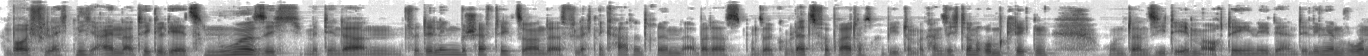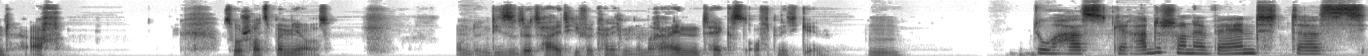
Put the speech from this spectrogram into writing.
dann brauche ich vielleicht nicht einen Artikel, der jetzt nur sich mit den Daten für Dillingen beschäftigt, sondern da ist vielleicht eine Karte drin, aber das ist unser komplettes Verbreitungsgebiet und man kann sich dann rumklicken und dann sieht eben auch derjenige, der in Dillingen wohnt, ach, so schaut's bei mir aus. Und in diese Detailtiefe kann ich mit einem reinen Text oft nicht gehen. Mhm. Du hast gerade schon erwähnt, dass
